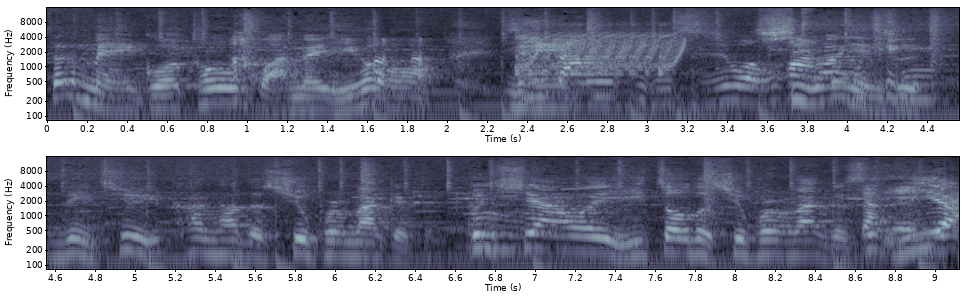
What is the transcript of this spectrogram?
这个美国托管了以后哦，西方饮食文化，西方饮食，你去看它的 supermarket，跟夏威夷州的 supermarket 是一样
